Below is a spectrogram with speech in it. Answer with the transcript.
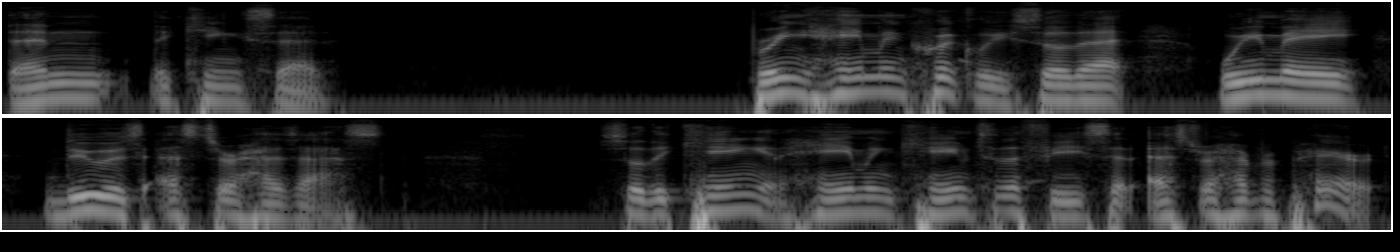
Then the king said, Bring Haman quickly, so that we may do as Esther has asked. So the king and Haman came to the feast that Esther had prepared.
